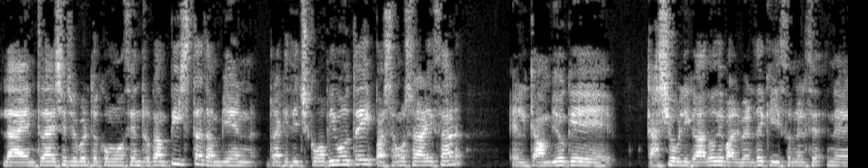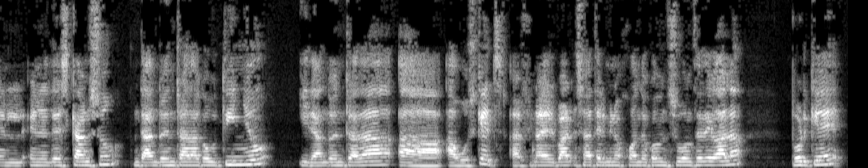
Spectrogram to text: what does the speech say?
la entrada de Sergio Roberto como centrocampista, también Rakitic como pivote y pasamos a analizar el cambio que casi obligado de Valverde que hizo en el, en el, descanso, dando entrada a Coutinho y dando entrada a, Busquets. Al final el Barça terminó jugando con su once de gala porque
